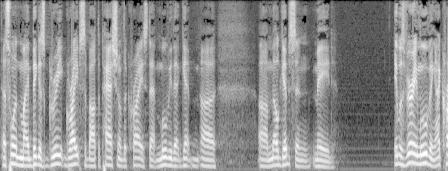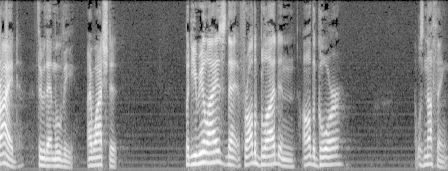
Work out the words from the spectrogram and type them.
That's one of my biggest gripes about The Passion of the Christ, that movie that uh, uh, Mel Gibson made. It was very moving. I cried through that movie. I watched it. But do you realize that for all the blood and all the gore, that was nothing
